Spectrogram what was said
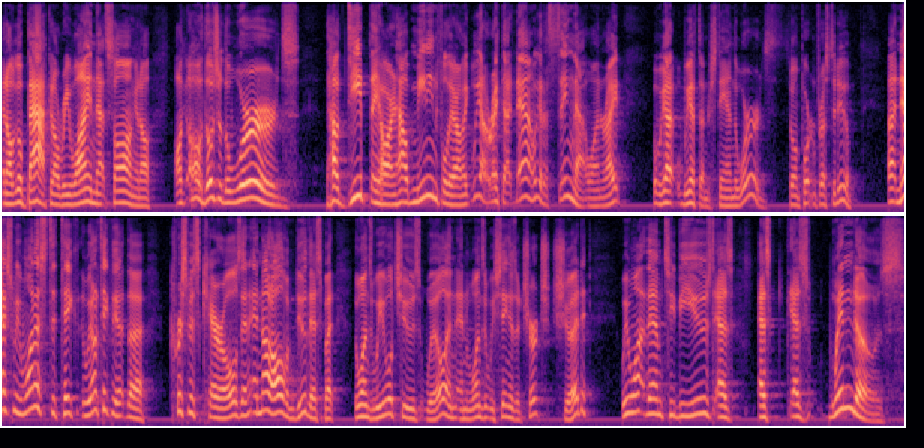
And I'll go back and I'll rewind that song and I'll, I'll oh, those are the words, how deep they are and how meaningful they are. I'm like, we got to write that down. We got to sing that one, right? But we got we have to understand the words. So important for us to do. Uh, next, we want us to take we want to take the, the Christmas carols, and, and not all of them do this, but the ones we will choose will, and, and ones that we sing as a church should. We want them to be used as, as, as windows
